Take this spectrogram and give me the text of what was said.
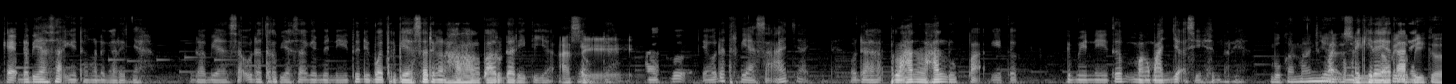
Kayak udah biasa gitu ngedengerinnya. Udah biasa, udah terbiasa Gemini itu dibuat terbiasa dengan hal-hal baru dari dia. Ya udah. Asik. aku ya udah terbiasa aja gitu. udah perlahan-lahan lupa gitu Gemini itu memang manja sih sebenarnya Bukan manja Cuman sih, tapi tarik. lebih ke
